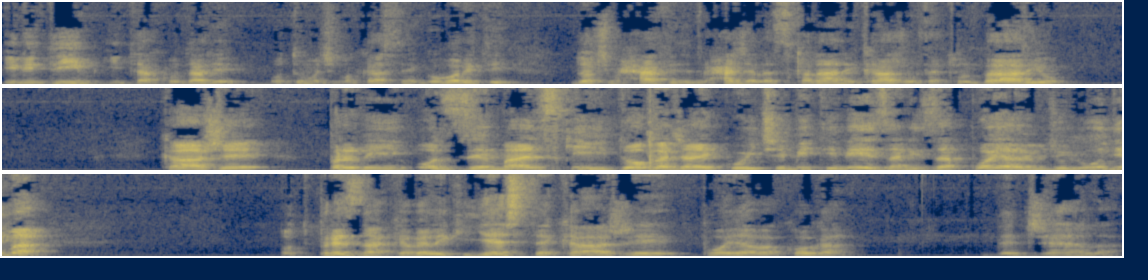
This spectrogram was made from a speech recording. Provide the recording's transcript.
ili dim i tako dalje, o tome ćemo kasnije govoriti. Doći mi Hafiz ibn Hajar al-Skalani kaže u Fethul Bariju, kaže prvi od zemaljskih događaja koji će biti vezani za pojave među ljudima, od predznaka veliki jeste, kaže, pojava koga? deđela.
